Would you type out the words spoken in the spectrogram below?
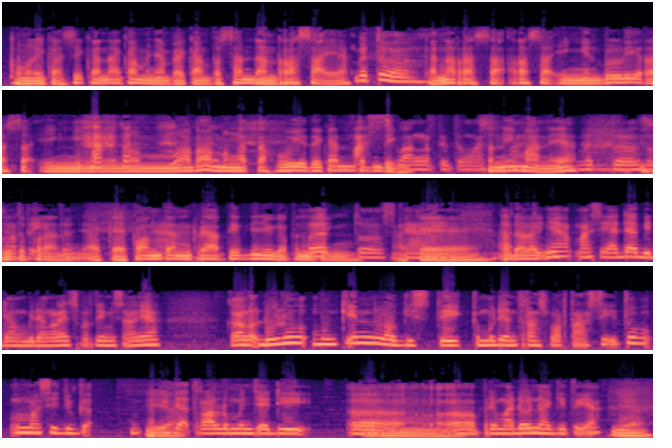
Komunikasi karena akan menyampaikan pesan dan rasa ya. betul. Karena rasa rasa ingin beli, rasa ingin mem- apa mengetahui itu kan Pas penting. banget itu, Mas. Seniman ya. Betul, Di situ peran. itu. Oke, konten Nah, kreatifnya juga penting. Betul Oke. sekali. Dan Ada lagi? masih ada bidang-bidang lain seperti misalnya kalau dulu mungkin logistik kemudian transportasi itu masih juga Iya. tidak terlalu menjadi uh, Hmm. uh, primadona gitu ya. Iya.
